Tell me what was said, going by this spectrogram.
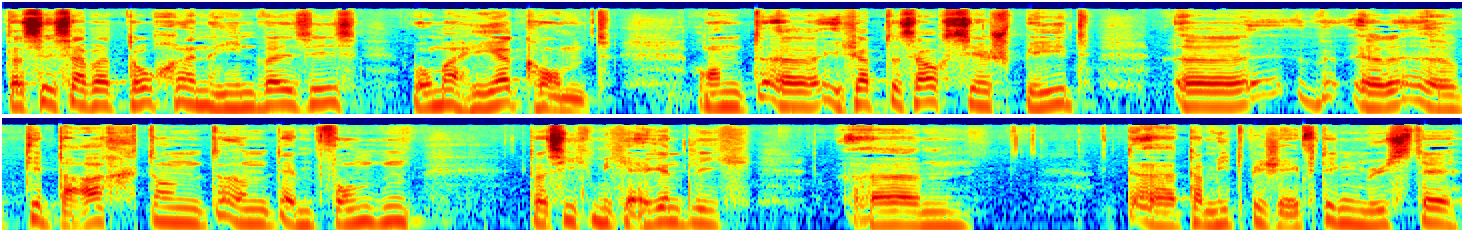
Dass es aber doch ein Hinweis ist, wo man herkommt. Und äh, ich habe das auch sehr spät äh, äh, gedacht und, und empfunden, dass ich mich eigentlich ähm, damit beschäftigen müsste,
